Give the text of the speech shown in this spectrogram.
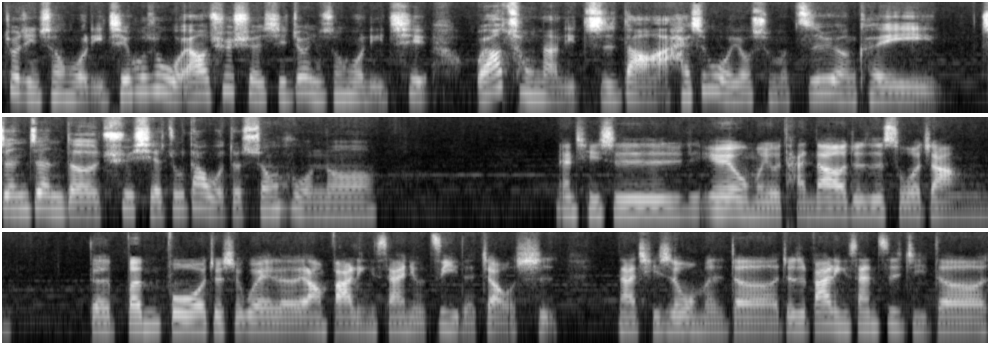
就景生活离器，或是我要去学习就景生活离器，我要从哪里知道啊？还是我有什么资源可以真正的去协助到我的生活呢？那其实，因为我们有谈到，就是所长的奔波，就是为了让八零三有自己的教室。那其实我们的就是八零三自己的。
